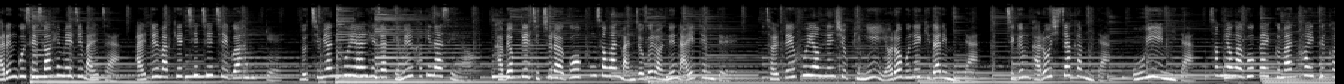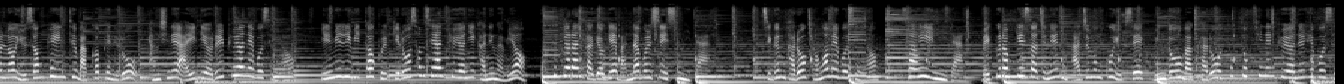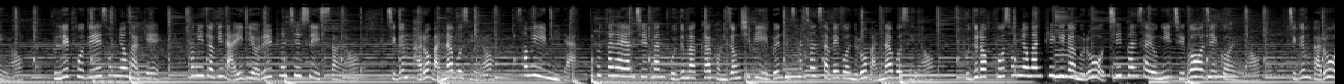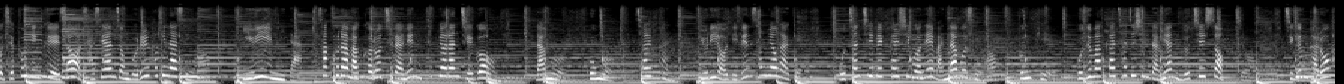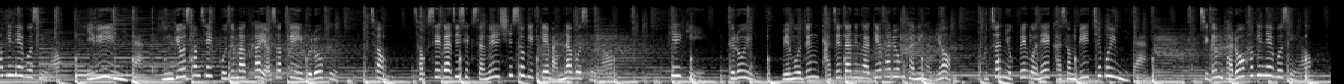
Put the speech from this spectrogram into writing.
다른 곳에서 헤매지 말자. 알뜰마켓 777과 함께 놓치면 후회할 혜자템을 확인하세요. 가볍게 지출하고 풍성한 만족을 얻는 아이템들. 절대 후회 없는 쇼핑이 여러분을 기다립니다. 지금 바로 시작합니다. 5위입니다. 선명하고 깔끔한 화이트 컬러 유성 페인트 마커펜으로 당신의 아이디어를 표현해보세요. 1mm 굵기로 섬세한 표현이 가능하며 특별한 가격에 만나볼 수 있습니다. 지금 바로 경험해보세요. 4위입니다. 매끄럽게 써지는 아주 뭉고 육색 윈도우 마카로 톡톡 튀는 표현을 해보세요. 블랙보드에 선명하게 창의적인 아이디어를 펼칠 수 있어요. 지금 바로 만나보세요. 3위입니다. 토탈하얀 칠판 보드마카 검정 12입은 4,400원으로 만나보세요. 부드럽고 선명한 필기감으로 칠판 사용이 즐거워질 거예요. 지금 바로 제품 링크에서 자세한 정보를 확인하세요. 2위입니다. 사쿠라 마커로 칠하는 특별한 즐거움. 나무, 고무, 철판, 유리 어디든 선명하게 5,780원에 만나보세요. 분필, 보드마카 찾으신다면 놓칠 수 없죠. 지금 바로 확인해보세요. 1위입니다. 문교 3색 보드마카 6개 입으로 흑, 청, 적 3가지 색상을 실속 있게 만나보세요. 필기, 드로잉, 메모 등 다재다능하게 활용 가능하며 9,600원의 가성비 최고입니다. 지금 바로 확인해보세요.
